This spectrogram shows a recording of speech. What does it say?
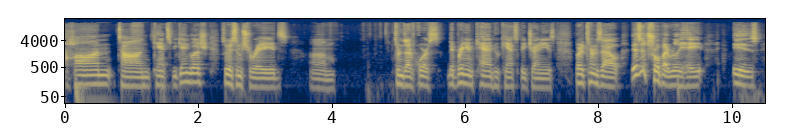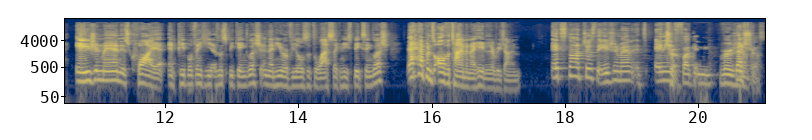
Han Tan can't speak English, so he has some charades. Um, turns out, of course, they bring in Ken who can't speak Chinese, but it turns out this is a trope I really hate: is Asian man is quiet and people think he doesn't speak English, and then he reveals at the last second he speaks English. That happens all the time, and I hate it every time. It's not just Asian man. It's any True. fucking version That's of true. this.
